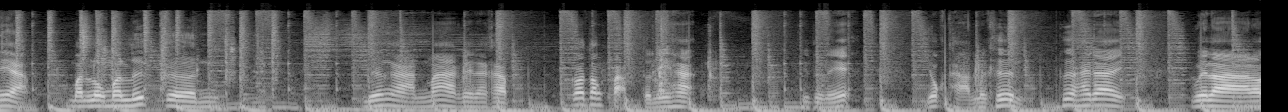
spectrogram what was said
เนี่ยมันลงมาลึกเกินเนื้องานมากเลยนะครับ ก็ต้องปรับตัวนี้ฮะ ที่ตัวนี้ยกฐานมันขึ้น เพื่อให้ได้เวลาเรา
